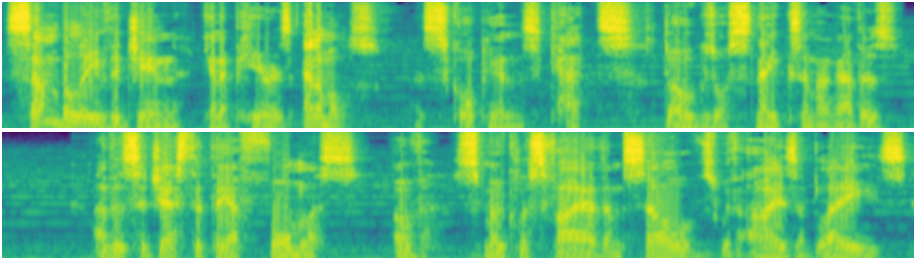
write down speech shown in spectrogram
Some believe the jinn can appear as animals, as scorpions, cats, dogs, or snakes, among others. Others suggest that they are formless, of smokeless fire themselves with eyes ablaze.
